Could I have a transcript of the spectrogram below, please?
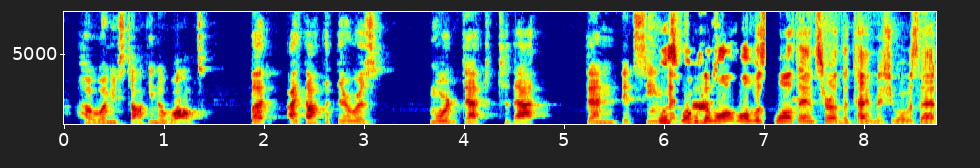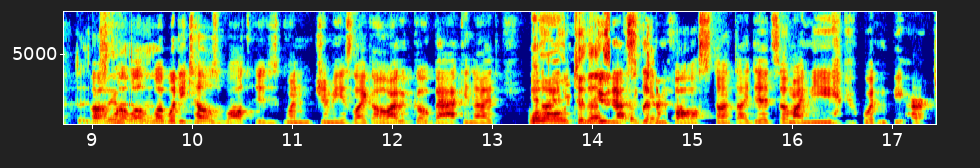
uh, when he's talking to Walt. But I thought that there was more depth to that than it seemed. What was, what was the Walt? What was Walt answer on the time machine? What was that? Uh, well, that, well, uh, what he tells Walt is when Jimmy is like, "Oh, I would go back and I'd oh, I to do that slip and fall stunt I did, so my knee wouldn't be hurt."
